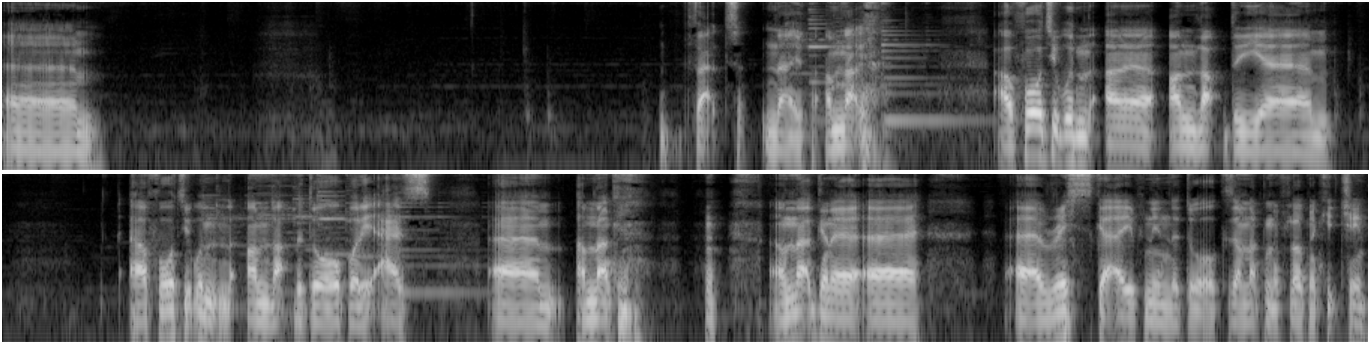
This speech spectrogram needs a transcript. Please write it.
um, fact, no, I'm not. I thought it wouldn't uh, unlock the. Um, I thought it wouldn't unlock the door, but it has. Um, I'm not gonna. I'm not gonna uh, uh, risk opening the door because I'm not gonna flood my kitchen.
